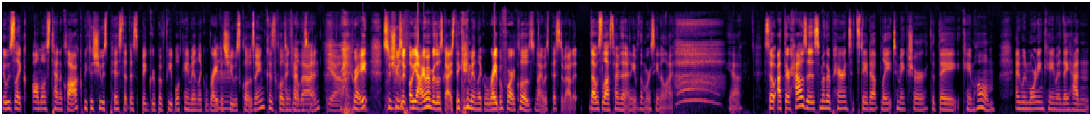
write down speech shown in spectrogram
It was like almost 10 o'clock because she was pissed that this big group of people came in like right as she mm. was closing because closing I feel time was 10 Yeah. right? So she was mm-hmm. like, "Oh yeah, I remember those guys. They came in like right before I closed, and I was pissed about it. That was the last time that any of them were seen alive." yeah. So at their houses, some of their parents had stayed up late to make sure that they came home, and when morning came and they hadn't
